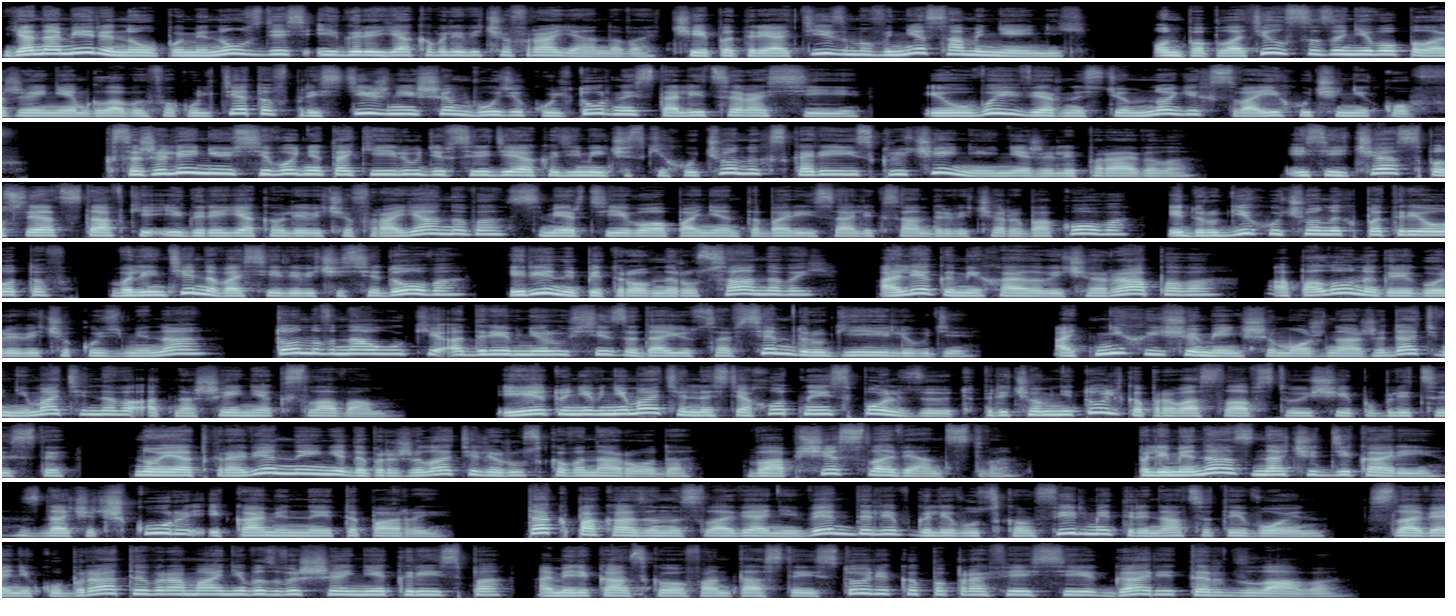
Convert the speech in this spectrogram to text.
Я намеренно упомянул здесь Игоря Яковлевича Фраянова, чей патриотизм вне сомнений. Он поплатился за него положением главы факультета в престижнейшем вузе культурной столицы России и, увы, верностью многих своих учеников. К сожалению, сегодня такие люди в среде академических ученых скорее исключение, нежели правило. И сейчас, после отставки Игоря Яковлевича Фраянова, смерти его оппонента Бориса Александровича Рыбакова и других ученых-патриотов, Валентина Васильевича Седова, Ирины Петровны Русановой, Олега Михайловича Рапова, Аполлона Григорьевича Кузьмина, тон в науке о Древней Руси задают совсем другие люди. От них еще меньше можно ожидать внимательного отношения к словам. И эту невнимательность охотно используют, причем не только православствующие публицисты, но и откровенные недоброжелатели русского народа, вообще славянства. Племена значит дикари, значит шкуры и каменные топоры. Так показаны славяне Вендели в голливудском фильме «Тринадцатый воин», славяне-кубраты в романе «Возвышение Криспа» американского фантаста-историка по профессии Гарри Тердлава.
